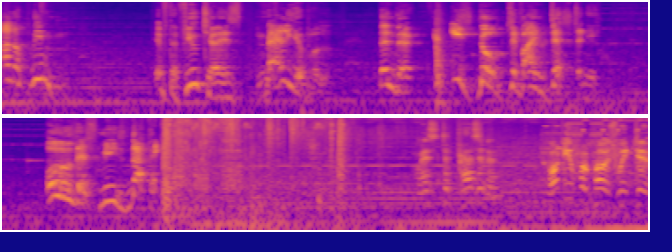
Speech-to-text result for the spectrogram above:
on a whim, if the future is malleable, then there is no divine destiny. All this means nothing. Mr. President, What do you propose we do?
